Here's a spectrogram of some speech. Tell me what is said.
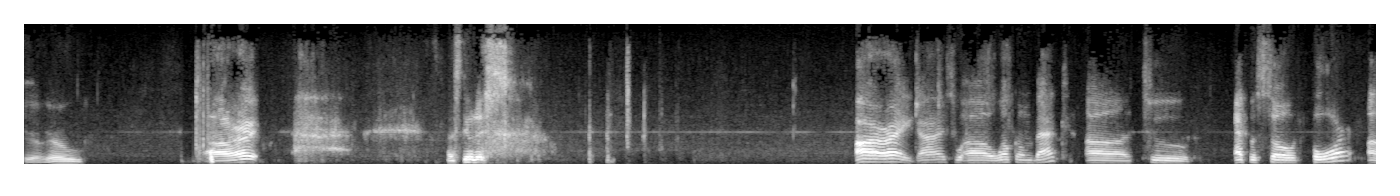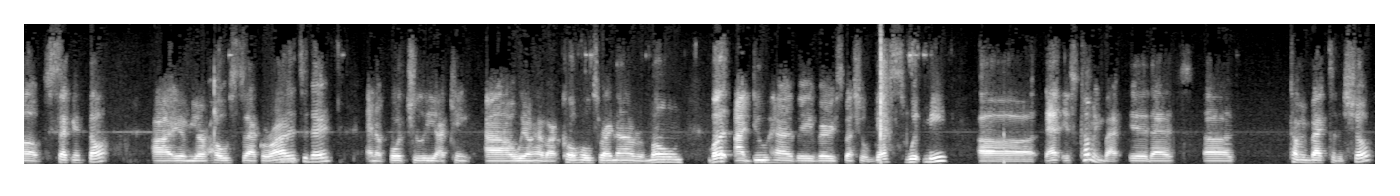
Yo, yo. All right. Let's do this. All right, guys. Uh, welcome back uh, to episode four of Second Thought. I am your host, Zachariah, today. And unfortunately, I can't, uh, we don't have our co host right now, Ramon. But I do have a very special guest with me uh, that is coming back. That's uh, coming back to the show.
